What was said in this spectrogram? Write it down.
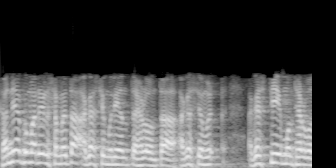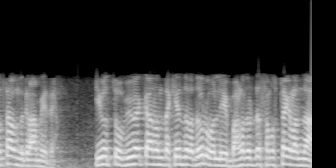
ಕನ್ಯಾಕುಮಾರಿಯಲ್ಲಿ ಸಮೇತ ಅಗಸ್ತ್ಯ ಮುನಿ ಅಂತ ಹೇಳುವಂಥ ಅಗಸ್ತ್ಯ ಮು ಅಗಸ್ತಿಯಂ ಅಂತ ಹೇಳುವಂಥ ಒಂದು ಗ್ರಾಮ ಇದೆ. ಇವತ್ತು ವಿವೇಕಾನಂದ ಕೇಂದ್ರದವರು ಅಲ್ಲಿ ಬಹಳ ದೊಡ್ಡ ಸಂಸ್ಥೆಗಳನ್ನು,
